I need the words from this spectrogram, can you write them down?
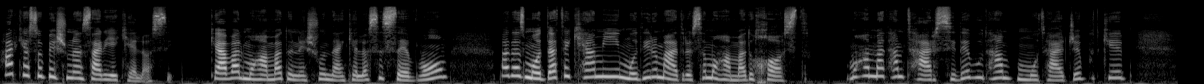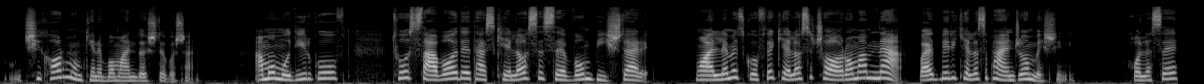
هر کس بشونن سر یک کلاسی که اول محمد رو نشوندن کلاس سوم بعد از مدت کمی مدیر مدرسه محمد رو خواست. محمد هم ترسیده بود هم متعجب بود که چی کار ممکنه با من داشته باشن؟ اما مدیر گفت تو سوادت از کلاس سوم بیشتره. معلمت گفته کلاس چهارم هم نه. باید بری کلاس پنجم بشینی. خلاصه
